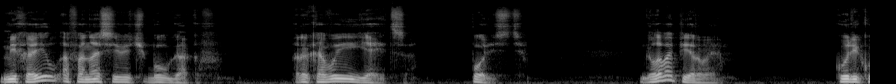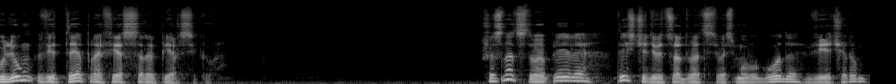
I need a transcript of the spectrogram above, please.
Михаил Афанасьевич Булгаков. Роковые яйца. Повесть. Глава первая. Куррикулум вите профессора Персикова. 16 апреля 1928 года вечером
